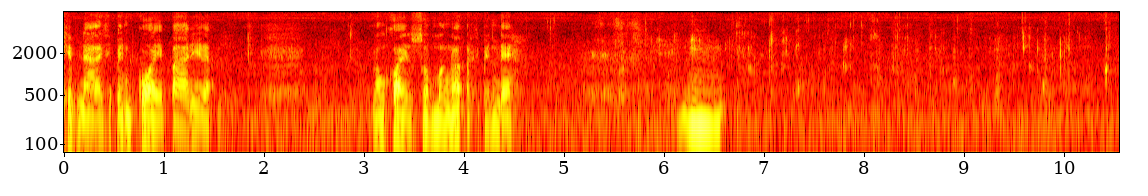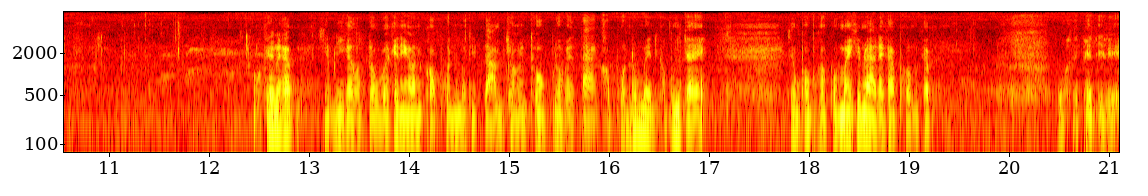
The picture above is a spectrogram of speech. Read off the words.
คลิปหน้าจะเป็นกล้อยปลานี่แหละลองก้อยสมบ้างเนาะเป็นไดอืมโอเคนะครับ คลิปนี้ก็จบไว้แค่นี้ก่อนขอบคุณที่มาติดตามช่องยูทูบโลกไปตาขอบคุณทุกเมนขอบคุณใจยังพบกับผมไม่คลิปหน้านะครับ ผมครับโอ้ยเผ็ดอีเลย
